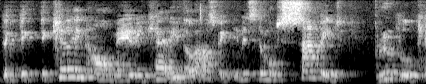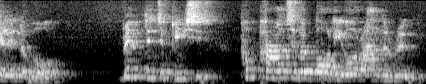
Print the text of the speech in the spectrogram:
The, the, the, killing of Mary Kelly, the last victim, is the most savage, brutal killing of all. Ripped into pieces, put parts of her body all around the room.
